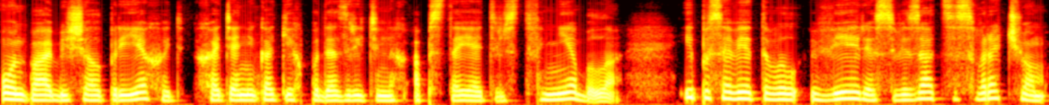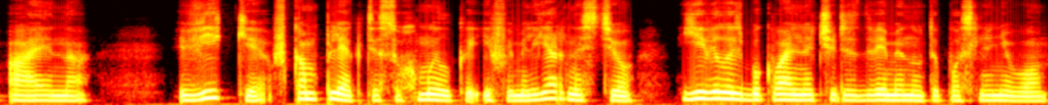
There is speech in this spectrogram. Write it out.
Он пообещал приехать, хотя никаких подозрительных обстоятельств не было, и посоветовал Вере связаться с врачом Айена. Вики в комплекте с ухмылкой и фамильярностью — явилась буквально через две минуты после него.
